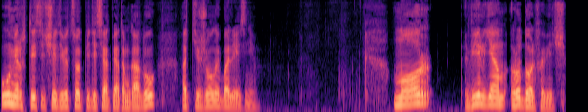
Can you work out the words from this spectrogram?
Умер в 1955 году от тяжелой болезни. Мор Вильям Рудольфович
